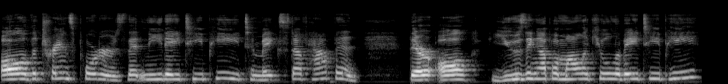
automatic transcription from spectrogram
all the transporters that need ATP to make stuff happen. They're all using up a molecule of ATP,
